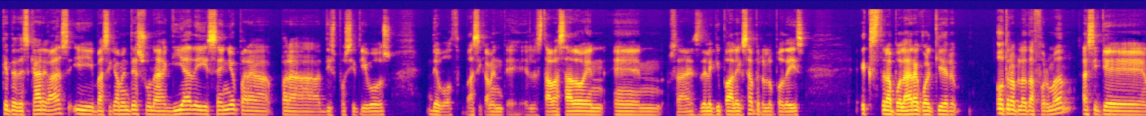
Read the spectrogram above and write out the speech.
que te descargas y básicamente es una guía de diseño para, para dispositivos de voz, básicamente. Él está basado en, en, o sea, es del equipo Alexa, pero lo podéis extrapolar a cualquier otra plataforma. Así que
